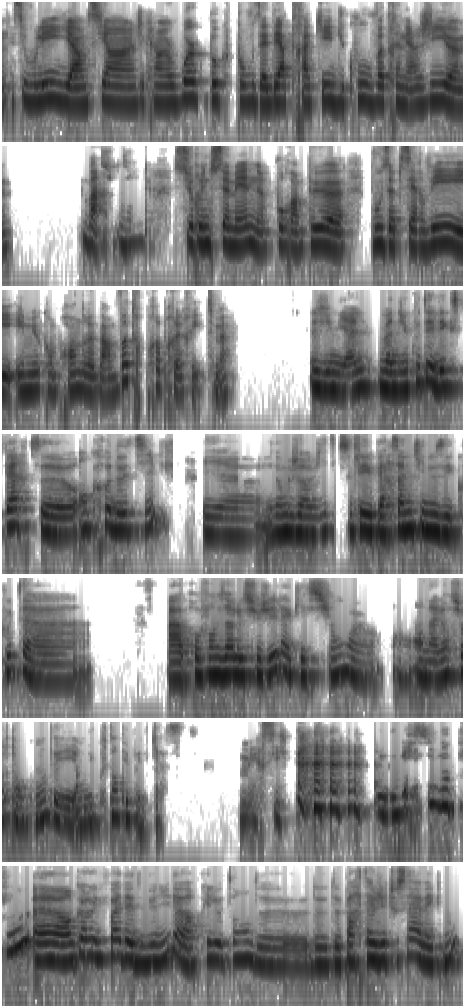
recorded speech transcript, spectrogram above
si vous voulez, il y a aussi un, j'ai créé un workbook pour vous aider à traquer du coup votre énergie ben, sur une semaine pour un peu euh, vous observer et, mieux comprendre ben, votre propre rythme. Génial. Ben, du coup, tu es l'experte euh, en chronotype. Et, euh, donc, j'invite toutes les personnes qui nous écoutent à, approfondir le sujet, la question, en, allant sur ton compte et en écoutant tes podcasts. Merci. Merci beaucoup, encore une fois, d'être venu, d'avoir pris le temps de partager tout ça avec nous.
